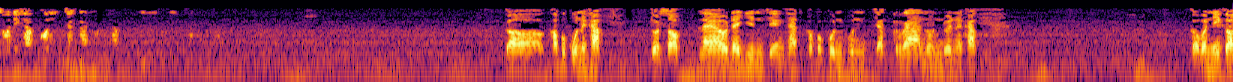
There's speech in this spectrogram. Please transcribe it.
สวัสดีครับ คุณจักรานนท์ครับก็ขอบพระคุณนะครับ ตรวจสอบแล้วได้ยินเสียงชัดขอบพระคุณคุณจักรานนท์ด้วยนะครับ ก็วันนี้ก็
